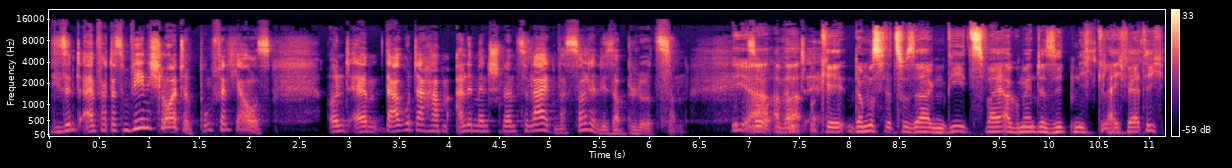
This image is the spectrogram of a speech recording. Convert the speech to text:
die sind einfach, das sind wenig Leute. Punkt fertig aus. Und ähm, darunter haben alle Menschen dann zu leiden. Was soll denn dieser Blödsinn? Ja, so, aber und, äh, okay, da muss ich dazu sagen, die zwei Argumente sind nicht gleichwertig.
